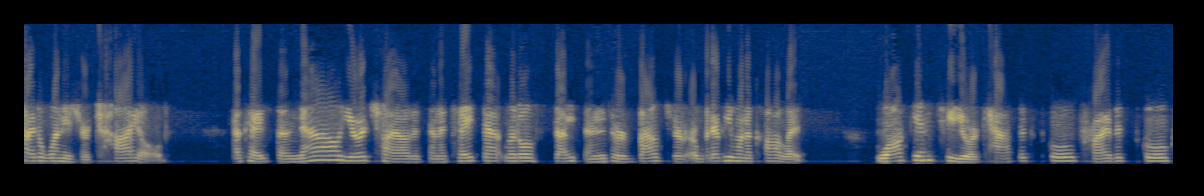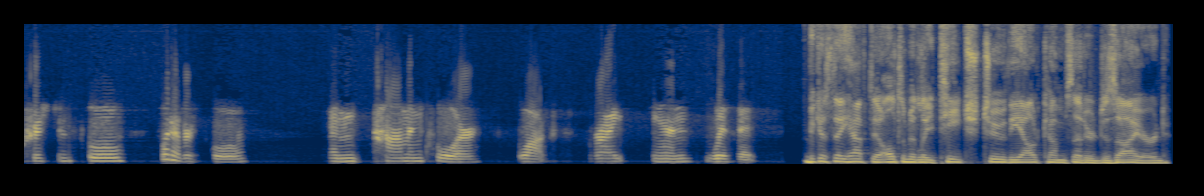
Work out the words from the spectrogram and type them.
Title I is your child. Okay, so now your child is going to take that little stipend or voucher or whatever you want to call it, walk into your Catholic school, private school, Christian school, whatever school, and Common Core walks right in with it. Because they have to ultimately teach to the outcomes that are desired.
